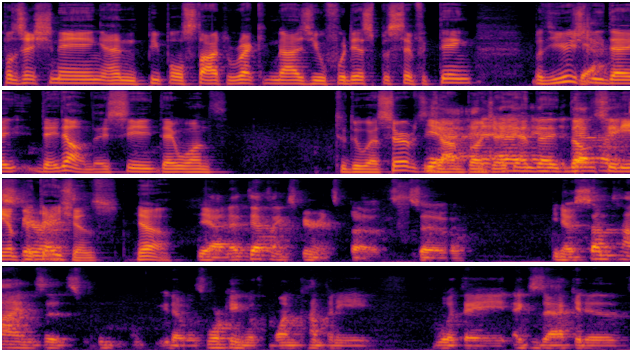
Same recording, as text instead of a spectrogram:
positioning and people start to recognize you for this specific thing but usually yeah. they they don't. They see they want to do a service design project and, and, and, and they don't see the implications. Yeah. Yeah and i definitely experienced both. So you know, sometimes it's, you know, I was working with one company with a executive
